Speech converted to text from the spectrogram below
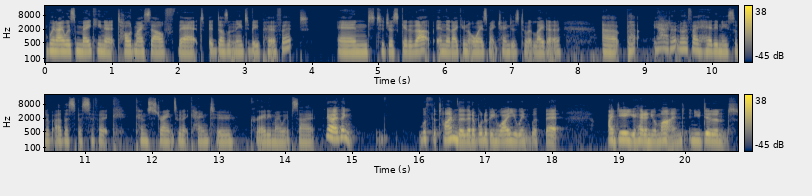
when I was making it, told myself that it doesn't need to be perfect and to just get it up and that I can always make changes to it later. Uh, but yeah, I don't know if I had any sort of other specific constraints when it came to creating my website. Yeah, I think with the time though, that it would have been why you went with that idea you had in your mind and you didn't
